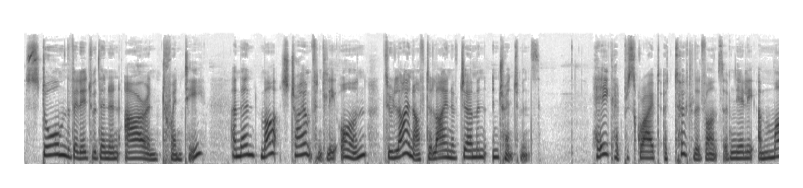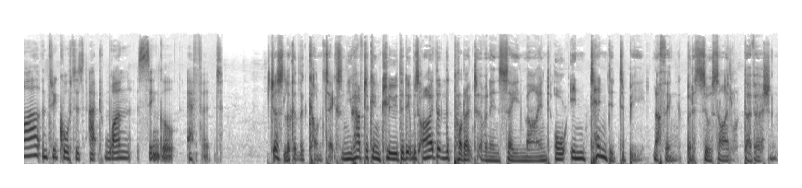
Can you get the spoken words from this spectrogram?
storm the village within an hour and 20, and then marched triumphantly on through line after line of German entrenchments. Haig had prescribed a total advance of nearly a mile and three quarters at one single effort. Just look at the context, and you have to conclude that it was either the product of an insane mind or intended to be nothing but a suicidal diversion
